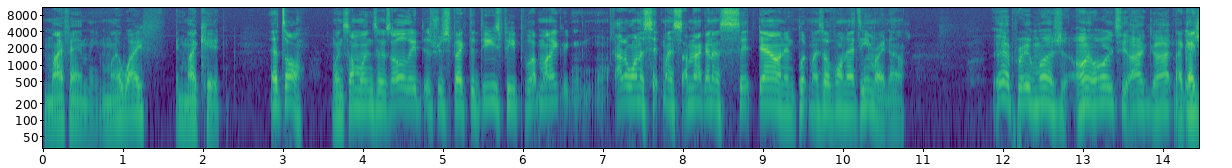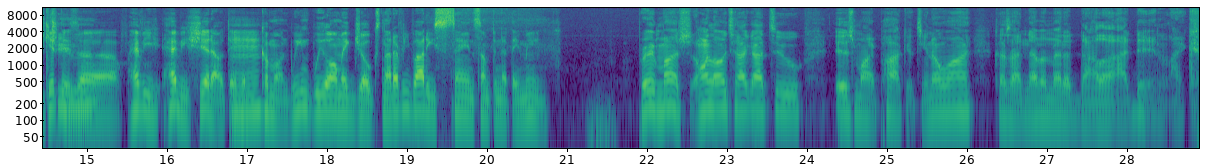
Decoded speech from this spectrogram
My family, my wife, and my kid. That's all. When someone says, "Oh, they disrespected these people," I'm like, I don't want to sit my. I'm not gonna sit down and put myself on that team right now. Yeah, pretty much. Only loyalty I got. Like I get to, this uh, heavy, heavy shit out there, Mhm. but come on, we we all make jokes. Not everybody's saying something that they mean. Pretty much. Only loyalty I got to is my pockets. You know why? Because I never met a dollar I didn't like.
